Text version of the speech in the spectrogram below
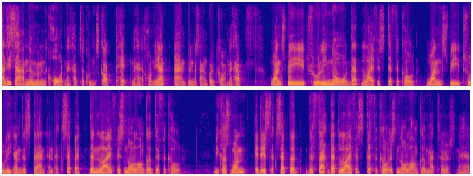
อันที่3เนี่ยมันเป็นโค้ดนะครับจากคุณสกอตต์เพ็กนะฮะขออนุญาตอ่านเป็นภาษาอังกฤษก่อนนะครับ Once we truly know that life is difficult, once we truly understand and accept it, then life is no longer difficult. Because once it is accepted, the fact that life is difficult is no longer matters นะฮะ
